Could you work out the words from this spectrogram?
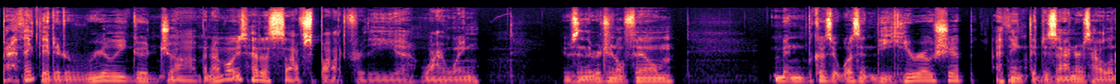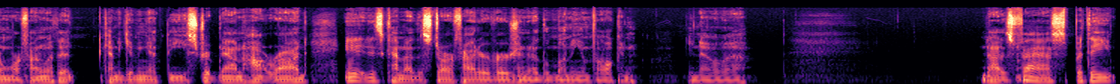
But I think they did a really good job. And I've always had a soft spot for the uh, Y Wing. It was in the original film. And because it wasn't the hero ship, I think the designers had a little more fun with it kind of giving it the stripped down hot rod. It is kind of the Starfighter version of the Millennium Falcon. You know, uh, not as fast, but they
